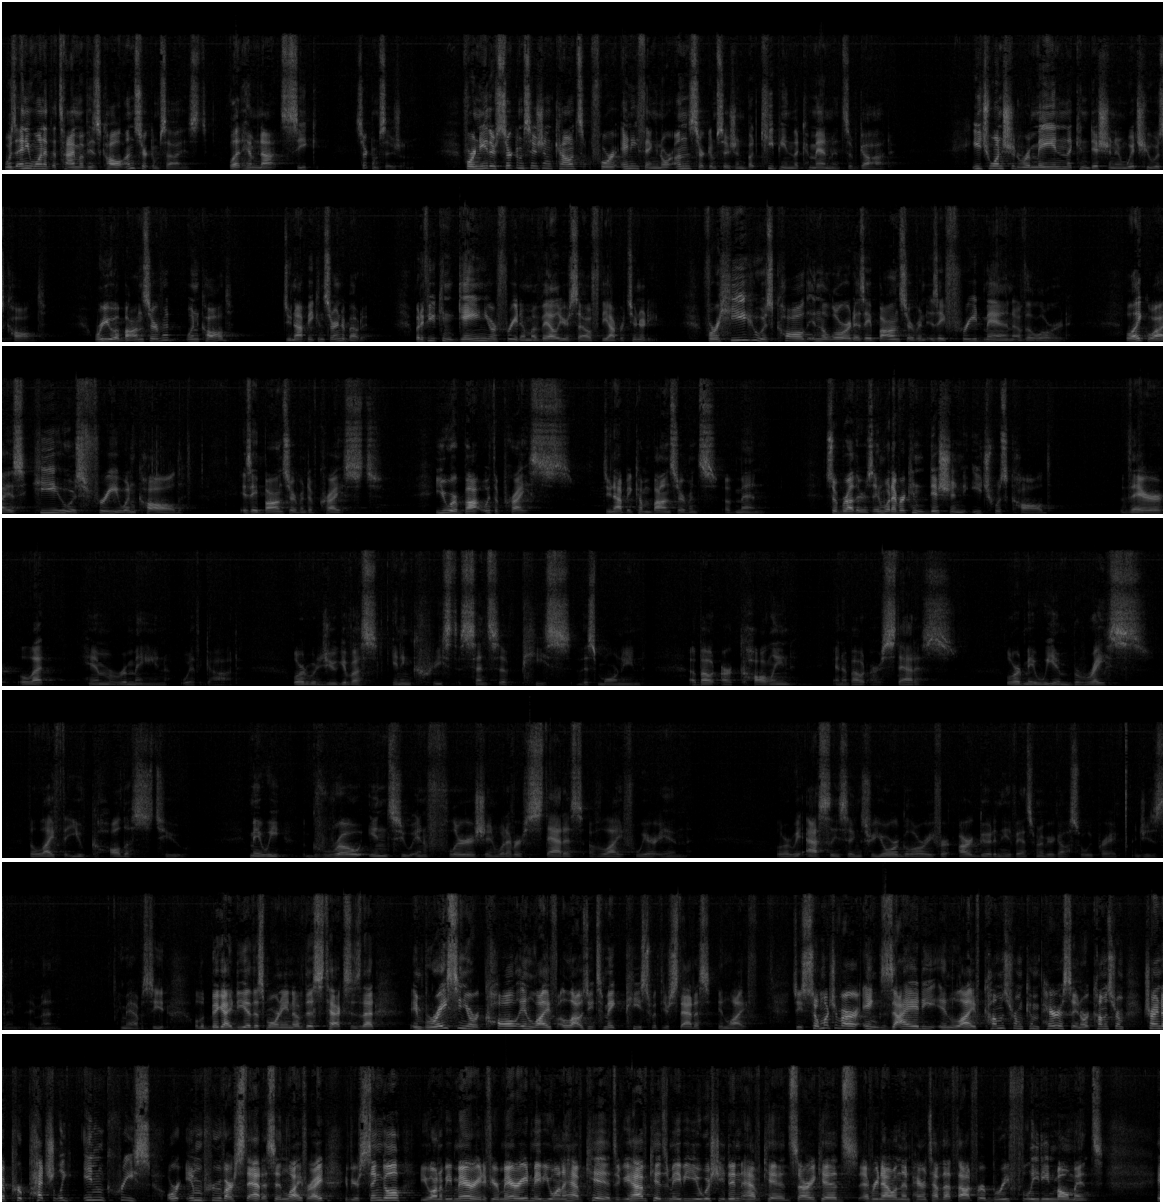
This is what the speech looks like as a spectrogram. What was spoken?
Was anyone at the time of his call uncircumcised? Let him not seek circumcision. For neither circumcision counts for anything, nor uncircumcision, but keeping the commandments of God. Each one should remain in the condition in which he was called. Were you a bondservant when called? Do not be concerned about it. But if you can gain your freedom, avail yourself the opportunity. For he who is called in the Lord as a bondservant is a freed man of the Lord. Likewise, he who is free when called is a bondservant of Christ. You were bought with a price. Do not become bondservants of men. So, brothers, in whatever condition each was called, there let him remain with God. Lord, would you give us an increased sense of peace this morning about our calling and about our status? Lord, may we embrace the life that you've called us to. May we grow into and flourish in whatever status of life we are in. Lord, we ask these things for your glory, for our good, and the advancement of your gospel, we pray. In Jesus' name, amen. You may have a seat. Well, the big idea this morning of this text is that embracing your call in life allows you to make peace with your status in life. See, so much of our anxiety in life comes from comparison or it comes from trying to perpetually increase or improve our status in life, right? If you're single, you want to be married. If you're married, maybe you want to have kids. If you have kids, maybe you wish you didn't have kids. Sorry, kids. Every now and then, parents have that thought for a brief, fleeting moment.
